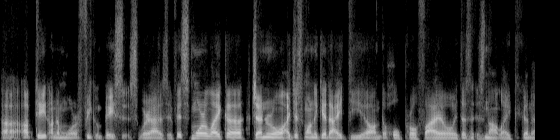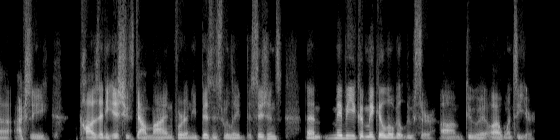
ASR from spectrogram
uh, update on a more frequent basis. Whereas if it's more like a general, I just want to get an idea on the whole profile. It doesn't. It's not like gonna actually cause any issues down line for any business related decisions. Then maybe you could make it a little bit looser. Um, do it uh, once a year.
